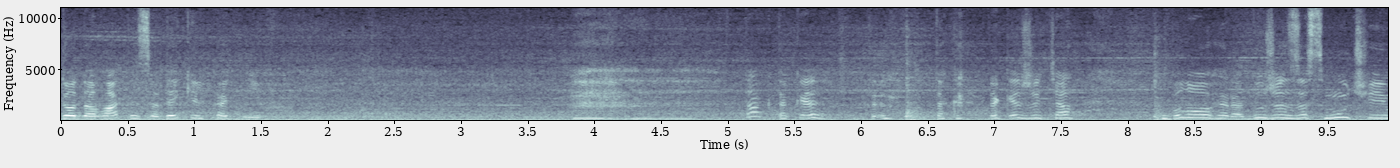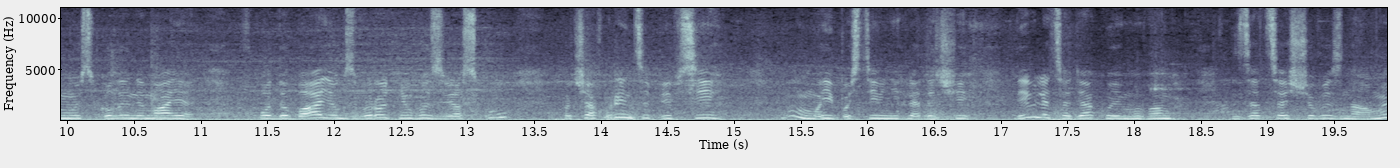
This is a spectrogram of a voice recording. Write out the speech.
додавати за декілька днів. Так, таке, таке, таке життя блогера. Дуже засмучуємось, коли немає вподобайок, зворотнього зв'язку. Хоча, в принципі, всі ну, мої постійні глядачі дивляться. Дякуємо вам за це, що ви з нами.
